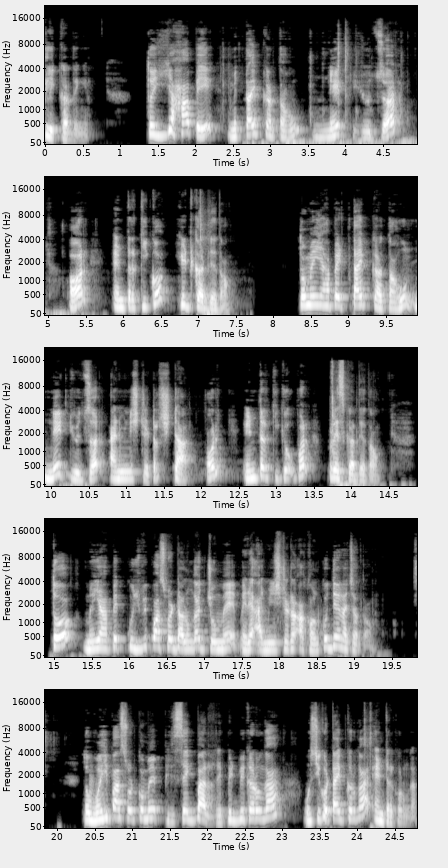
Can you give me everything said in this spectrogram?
क्लिक कर देंगे। तो यहाँ पे मैं टाइप करता हूँ नेट यूज़र और एंटर की को हिट कर देता हूँ। तो मैं यहाँ पे टाइप करता हूँ नेट यूज़र एडमिनिस्ट्रेटर स्टार और एंटर की के ऊपर प्रेस कर देता हूँ। तो मैं यहाँ पे कुछ भी पासवर्ड डालूँगा जो मैं मेरे एडमिनिस्ट्रेटर अकाउंट को देना चाहता हूँ। तो वही पासवर्ड को मैं फिर से एक बार रिपीट भी करूँगा, उसी को टाइप करूँगा एंटर करूँगा।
